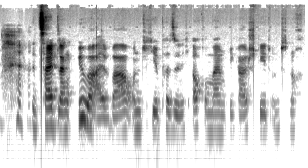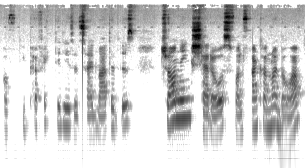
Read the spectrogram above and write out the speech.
eine Zeit lang überall war und hier persönlich auch in meinem Regal steht und noch auf die perfekte Lesezeit wartet, ist Drowning Shadows von Franka Neubauer.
